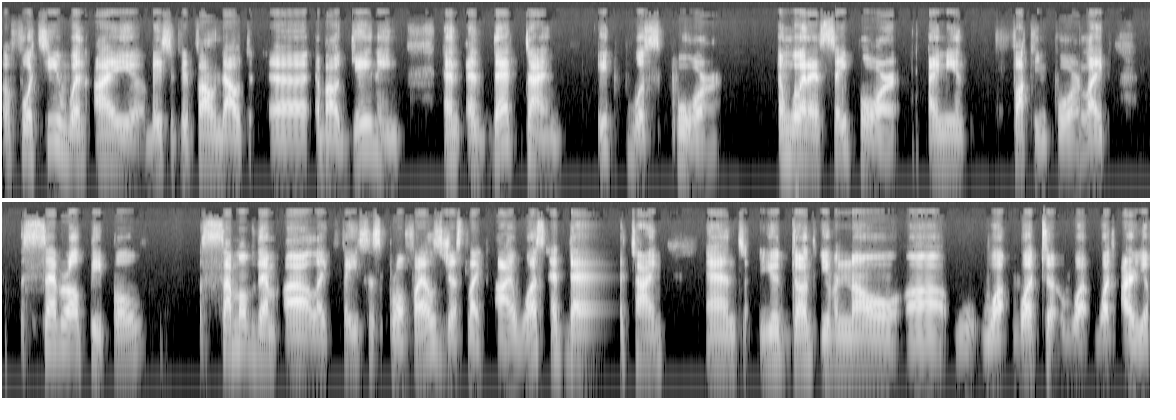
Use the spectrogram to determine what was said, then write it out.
uh, 14 when I uh, basically found out uh, about gaining, and at that time it was poor. And when I say poor, I mean fucking poor. Like several people, some of them are like faces profiles, just like I was at that time, and you don't even know uh, what what what what are your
